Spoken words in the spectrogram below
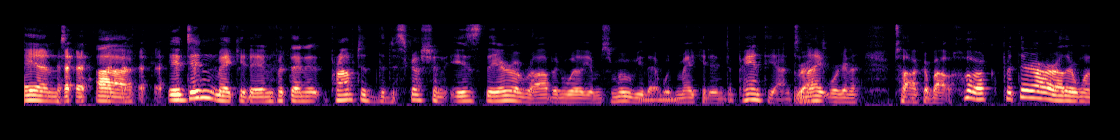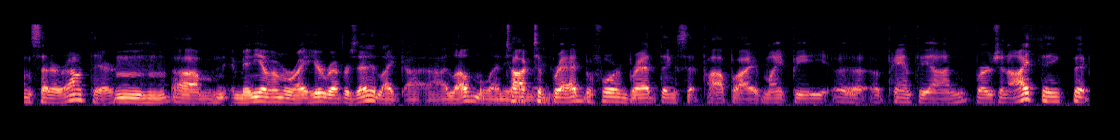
And uh, it didn't make it in, but then it prompted the discussion: Is there a Robin Williams movie that would make it into Pantheon? Tonight Right. we're going to talk about Hook, but there are other ones that are out there. Mm. Um, Many of them are right here represented. Like I, I love Millennium. talked to Brad before, and Brad thinks that Popeye might be a, a Pantheon version. I think that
